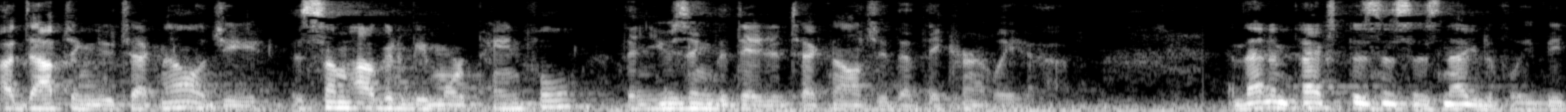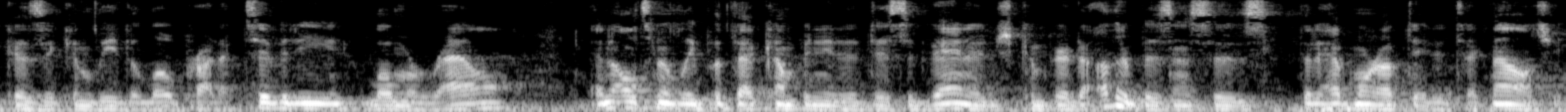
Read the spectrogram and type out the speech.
adopting new technology is somehow going to be more painful than using the dated technology that they currently have. And that impacts businesses negatively because it can lead to low productivity, low morale, and ultimately put that company at a disadvantage compared to other businesses that have more updated technology.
